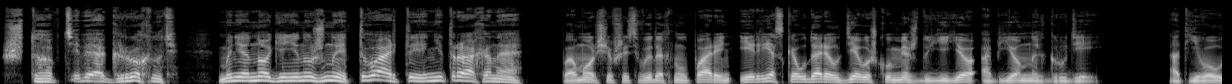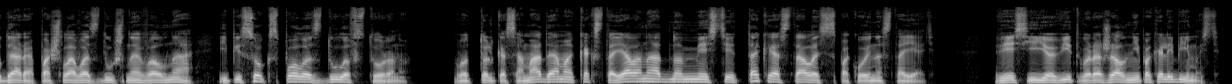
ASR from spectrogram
«Чтоб тебя грохнуть! Мне ноги не нужны, тварь ты нетраханная!» Поморщившись, выдохнул парень и резко ударил девушку между ее объемных грудей. От его удара пошла воздушная волна, и песок с пола сдуло в сторону. Вот только сама дама как стояла на одном месте, так и осталась спокойно стоять. Весь ее вид выражал непоколебимость.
